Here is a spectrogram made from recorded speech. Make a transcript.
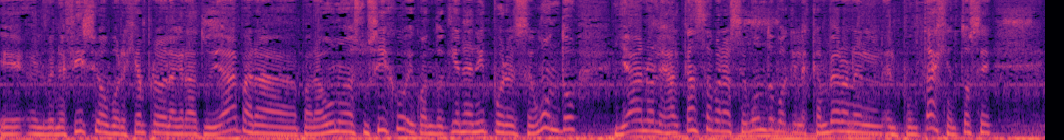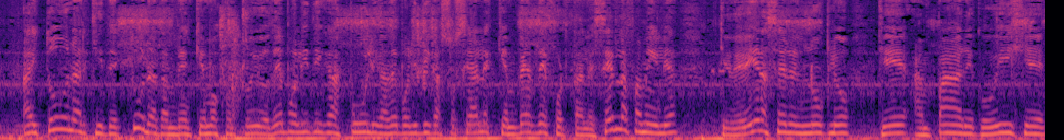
eh, el beneficio, por ejemplo, de la gratuidad para, para uno de sus hijos y cuando quieren ir por el segundo ya no les alcanza para el segundo porque les cambiaron el, el puntaje. Entonces, hay toda una arquitectura también que hemos construido de políticas públicas, de políticas sociales, que en vez de fortalecer la familia, que debiera ser el núcleo que ampare, cobije,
